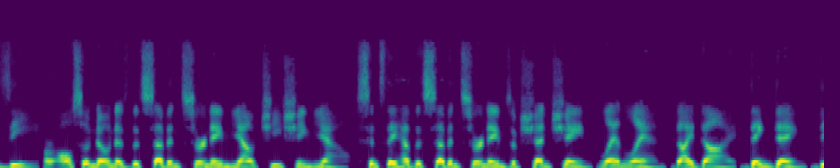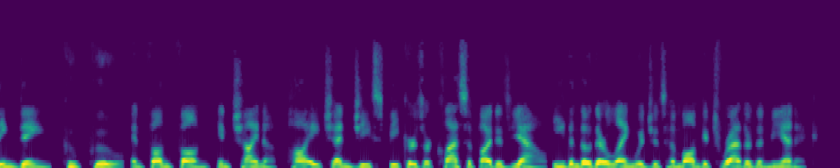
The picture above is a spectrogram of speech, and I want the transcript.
Z are also known as the seven surname Yao Qi Xing Yao, since they have the seven surnames of Shen Shane, Lan Lan, Dai Dai, Ding Ding, Ding Ding, Pu Pu, and Feng Feng. In China, Pa Hng speakers are classified as Yao, even though their language is Hmongic rather than Mienic.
